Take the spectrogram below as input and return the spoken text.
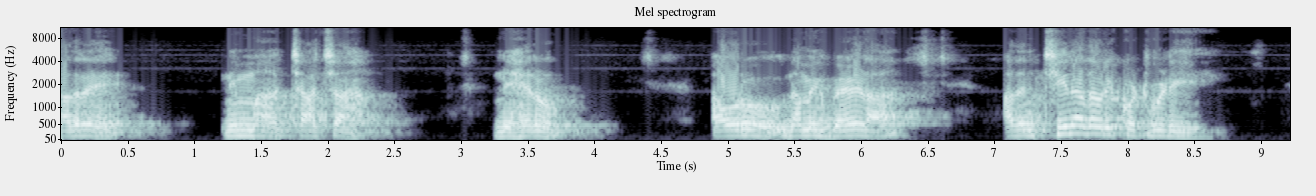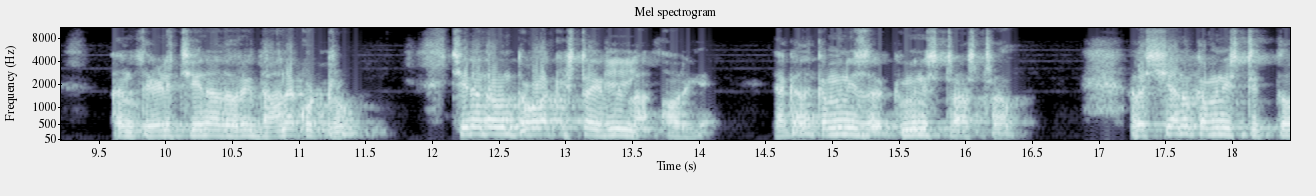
ಆದರೆ ನಿಮ್ಮ ಚಾಚಾ, ನೆಹರು, ಅವರು ನಮಗೆ ಬೇಡ ಅದನ್ನ ಚೀನಾದವ್ರಿಗೆ ಕೊಟ್ಬಿಡಿ ಅಂತ ಹೇಳಿ ಚೀನಾದವ್ರಿಗೆ ದಾನ ಕೊಟ್ಟರು ಚೀನಾದವ್ರನ್ನ ತಗೊಳಕ್ ಇಷ್ಟ ಇರಲಿಲ್ಲ ಅವರಿಗೆ. ಯಾಕಂದ್ರೆ ಕಮ್ಯುನಿಸ್ಟ್ ಕಮ್ಯುನಿಸ್ಟ್ ರಾಷ್ಟ್ರ ರಷ್ಯಾನು ಕಮ್ಯುನಿಸ್ಟ್ ಇತ್ತು.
